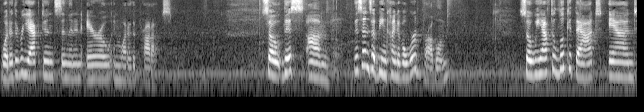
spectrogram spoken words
What are the reactants, and then an arrow, and what are the products? So this um, this ends up being kind of a word problem so we have to look at that and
